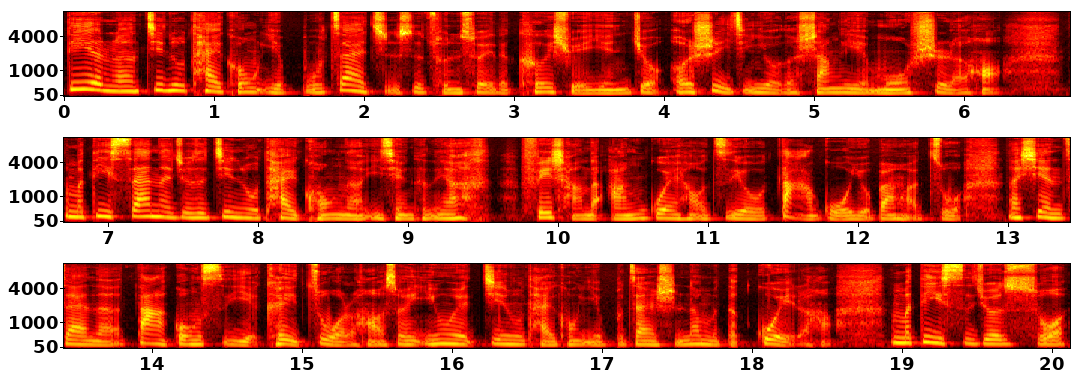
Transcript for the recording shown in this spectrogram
第二呢，进入太空也不再只是纯粹的科学研究，而是已经有了商业模式了哈。那么第三呢，就是进入太空呢，以前可能要。非常的昂贵哈，只有大国有办法做。那现在呢，大公司也可以做了哈。所以，因为进入太空也不再是那么的贵了哈。那么第四就是说，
